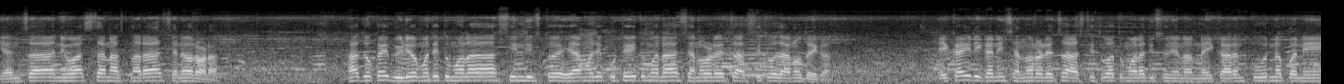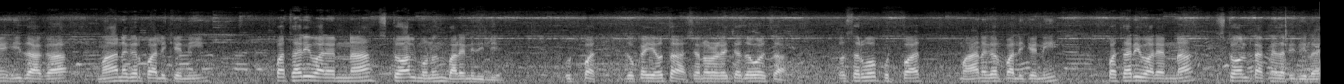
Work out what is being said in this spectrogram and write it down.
यांचा निवासस्थान असणारा शनिवारवाडा. हा जो काही व्हिडिओमध्ये तुम्हाला सीन दिसतोय ह्यामध्ये कुठेही तुम्हाला शनिवारवाड्याचं अस्तित्व जाणवतंय का? एकाही ठिकाणी शनिवारवाड्याचं अस्तित्व तुम्हाला दिसून येणार नाही कारण पूर्णपणे ही जागा महानगरपालिकेने पथारीवाल्यांना स्टॉल म्हणून भाड्याने दिली आहे. फुटपाथ जो काही होता शनिवारवाड्याच्या जवळचा तो सर्व फुटपाथ महानगरपालिकेने पथारीवाल्यांना स्टॉल टाकण्यासाठी दिला आहे.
